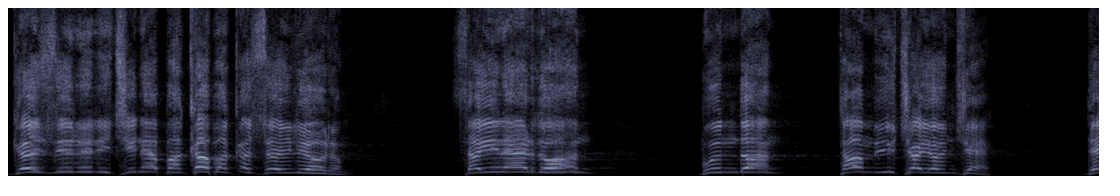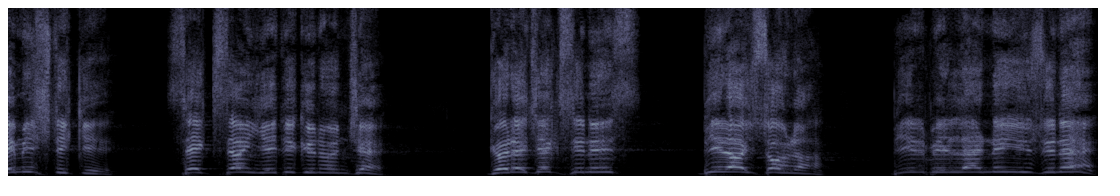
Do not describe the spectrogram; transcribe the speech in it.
gözünün içine baka baka söylüyorum. Sayın Erdoğan bundan tam üç ay önce demişti ki 87 gün önce göreceksiniz bir ay sonra birbirlerinin yüzüne,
